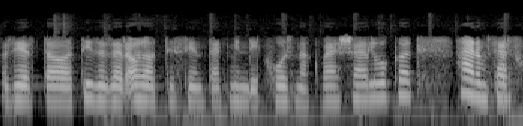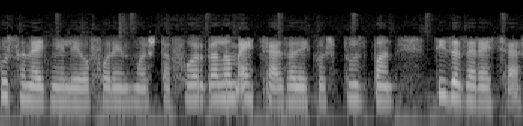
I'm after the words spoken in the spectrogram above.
azért a 10 ezer alatti szintek mindig hoznak vásárlókat. 321 millió forint most a forgalom, 1%-os pluszban 10.100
